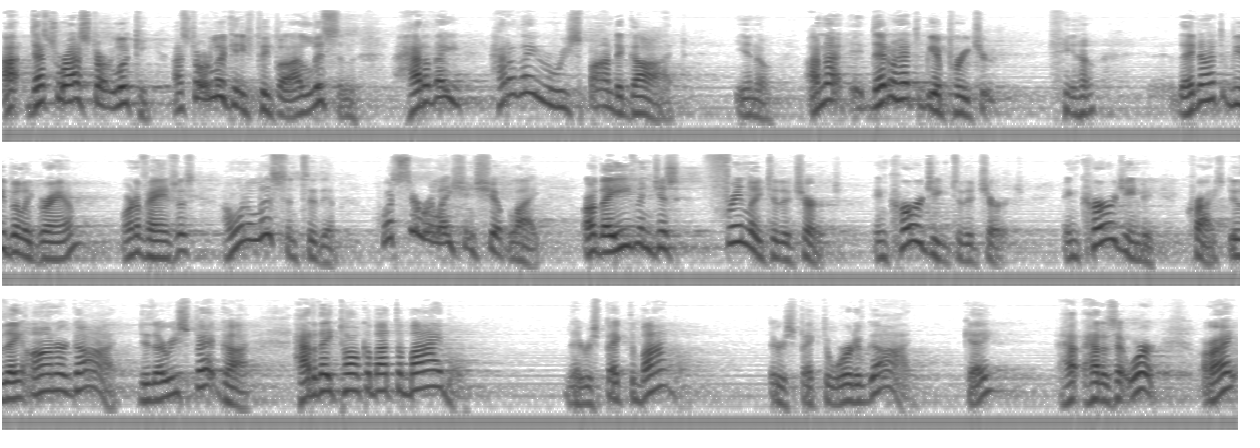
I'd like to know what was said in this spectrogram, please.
I, that's where I start looking. I start looking at these people. I listen. How do they how do they respond to God? You know, I'm not. They don't have to be a preacher. You know, they don't have to be Billy Graham or an evangelist. I want to listen to them. What's their relationship like? Are they even just friendly to the church, encouraging to the church, encouraging to Christ? Do they honor God? Do they respect God? How do they talk about the Bible? They respect the Bible. They respect the Word of God. Okay? How, how does that work? All right?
